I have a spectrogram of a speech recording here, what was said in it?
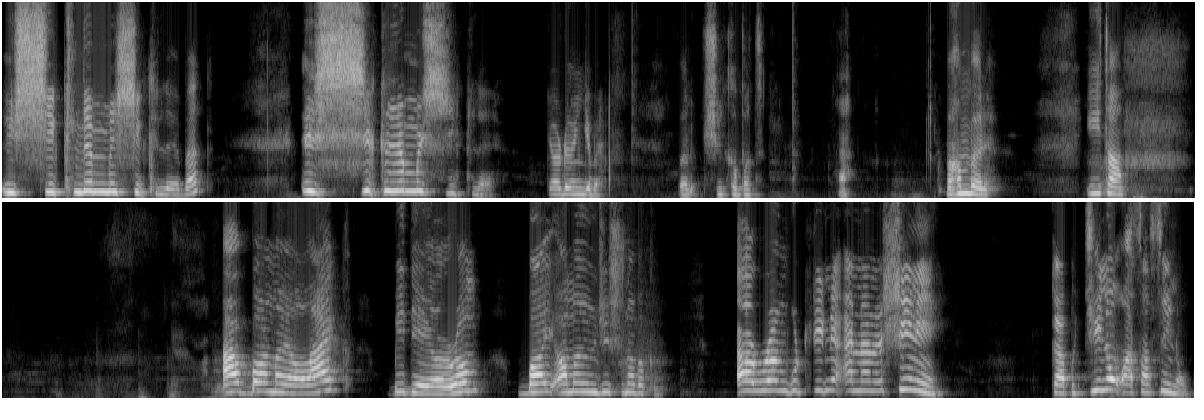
Işıklı mı ışıklı? Bak. Işıklı mı ışıklı? Gördüğün gibi. Böyle ışığı kapat. Heh. Bakın böyle. İyi tamam. Abone like. Bir de yorum. Bay ama önce şuna bakın. Orangutini ananasini. Cappuccino assassino.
